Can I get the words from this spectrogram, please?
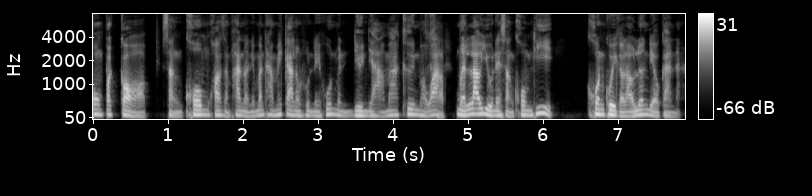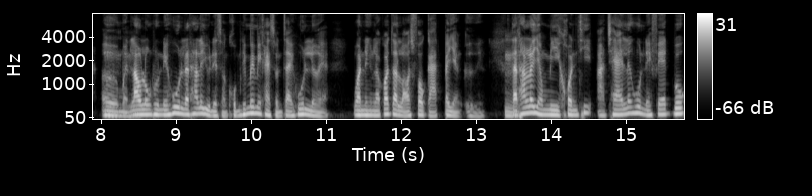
องค์ประกอบ สังคมความสัมพันธ์เหล่านี้มันทำให้การลงทุนในหุ้นมันยืนยาวมากขึ้น เพราะว่าครับเหมือนเราอยู่ในสังคมที่คนคุยกับเราเรื่องเดียวกันอะเอออืมเหมือนเราลงทุนในหุ้นแล้วถ้าเราอยู่ในสังคมที่ไม่มีใครสนใจหุ้นเลยอะวันหนึ่งเราก็จะ lost focus ไปอย่างอื่นอืมแต่ถ้าเรายังมีคนที่อาแชร์เรื่องหุ้นใน Facebook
